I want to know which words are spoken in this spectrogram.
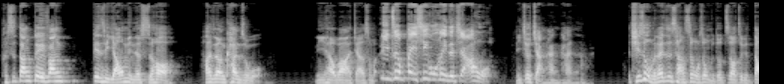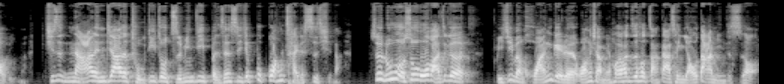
可是当对方变成姚明的时候，他这样看着我，你还有办法讲什么？你这个背信忘义的家伙，你就讲看看。其实我们在日常生活中，我们都知道这个道理嘛。其实拿人家的土地做殖民地，本身是一件不光彩的事情啊。所以如果说我把这个笔记本还给了王小明，后来他之后长大成姚大明的时候。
